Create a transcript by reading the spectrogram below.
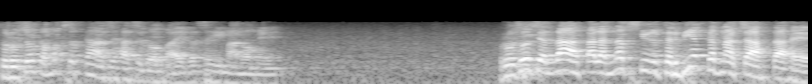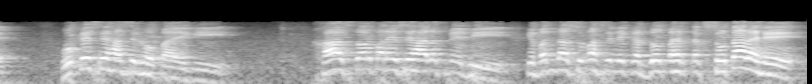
تو روزوں کا مقصد کہاں سے حاصل ہو پائے گا صحیح معنوں میں؟ روزوں سے اللہ تعالیٰ نفس کی جو تربیت کرنا چاہتا ہے، وہ کیسے حاصل ہو پائے گی؟ خاص طور پر ایسے حالت میں بھی کہ بندہ صبح سے لے کر دوپہر تک سوتا رہے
